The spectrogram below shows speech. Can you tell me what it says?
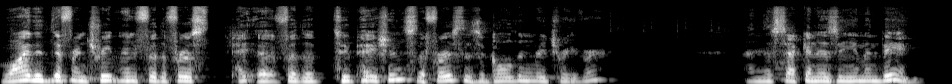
Why the different treatment for the first uh, for the two patients? The first is a golden retriever, and the second is a human being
